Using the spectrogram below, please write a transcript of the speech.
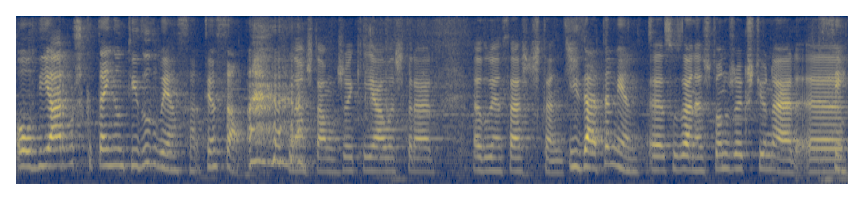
ou de árvores que tenham tido doença. Atenção! Não estamos aqui a alastrar a doença às restantes. Exatamente. Uh, Susana, estou-nos a questionar uh,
